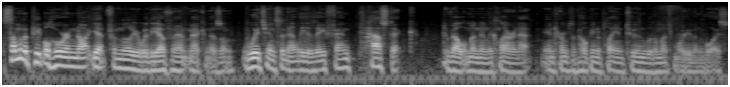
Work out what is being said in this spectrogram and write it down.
some of the people who are not yet familiar with the F-vent mechanism, which incidentally is a fantastic development in the clarinet in terms of helping to play in tune with a much more even voice.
